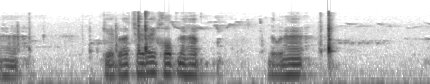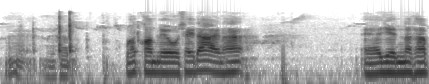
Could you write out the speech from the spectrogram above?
นะฮะเกรดวัดใช้ได้ครบนะครับดูนะฮะนี่นะครับ วัดความเร็วใช้ได้นะฮะแอร์เย็นนะครับ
